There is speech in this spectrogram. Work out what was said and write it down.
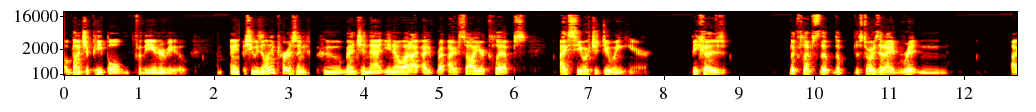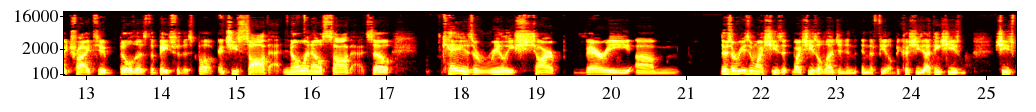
a bunch of people for the interview and she was the only person who mentioned that you know what I I, I saw your clips I see what you're doing here because the clips the, the the stories that I had written I tried to build as the base for this book and she saw that no one else saw that so Kay is a really sharp, very. Um, there's a reason why she's why she's a legend in, in the field because she's. I think she's she's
